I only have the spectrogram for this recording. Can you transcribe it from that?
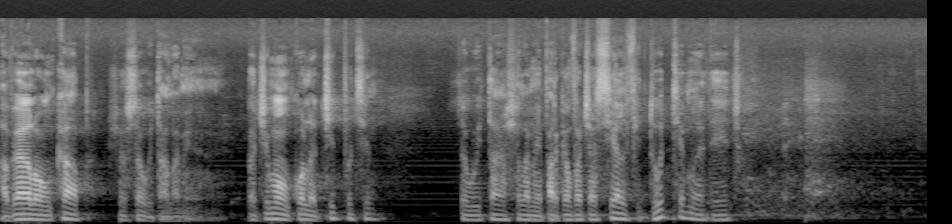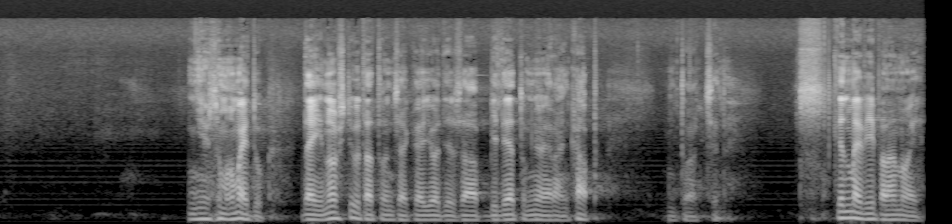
Avea la un cap și o să uita la mine. După ce m-am colăcit puțin, să uita așa la mine. Parcă îmi făcea selfie. Du-te, mă, de aici. Nici nu mă mai duc. Dar ei nu știut atunci că eu deja, biletul meu era în cap. Întoarce-te. Când mai vii pe la noi?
